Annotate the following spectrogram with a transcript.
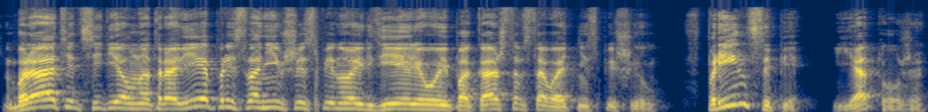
Братец сидел на траве, прислонившись спиной к дереву, и пока что вставать не спешил. В принципе, я тоже.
